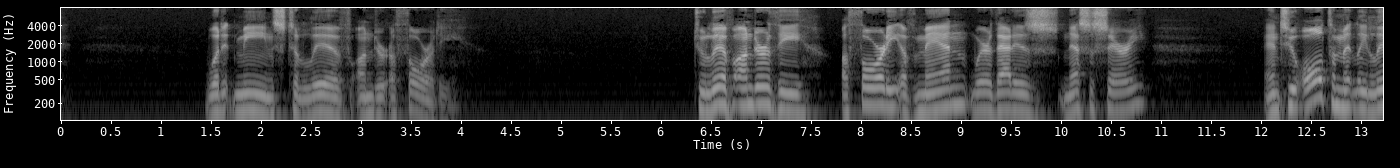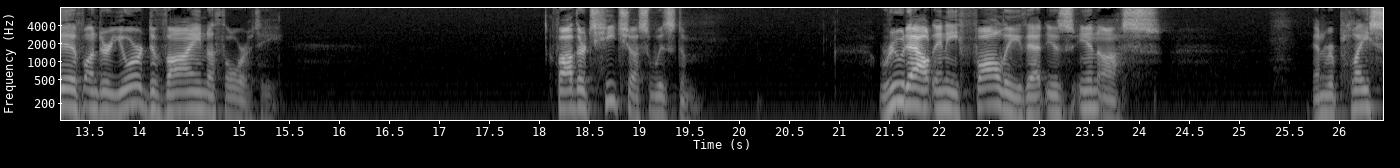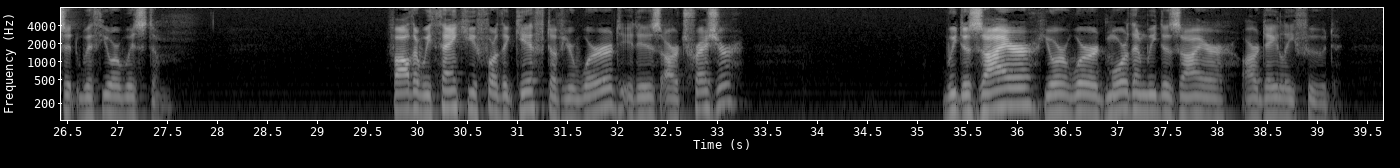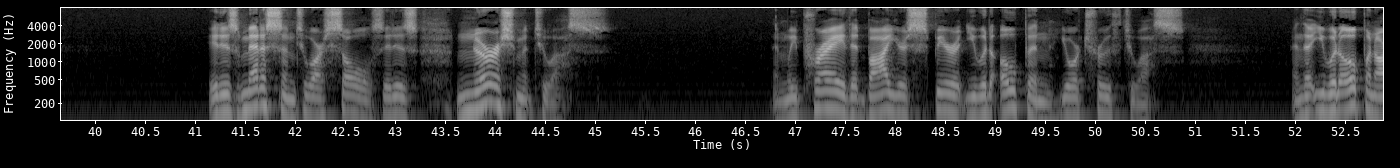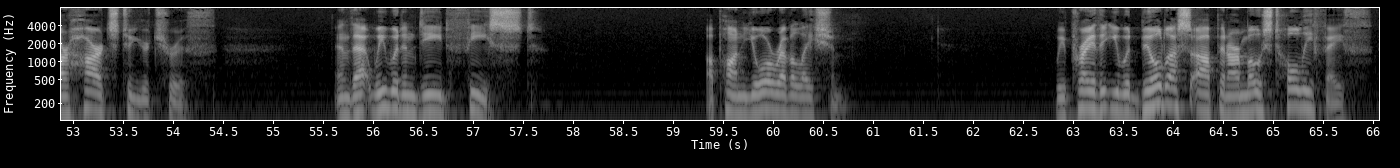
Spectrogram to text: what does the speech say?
what it means to live under authority. To live under the authority of man where that is necessary, and to ultimately live under your divine authority. Father, teach us wisdom. Root out any folly that is in us and replace it with your wisdom. Father, we thank you for the gift of your word. It is our treasure. We desire your word more than we desire our daily food. It is medicine to our souls, it is nourishment to us. And we pray that by your Spirit you would open your truth to us, and that you would open our hearts to your truth, and that we would indeed feast upon your revelation. We pray that you would build us up in our most holy faith.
